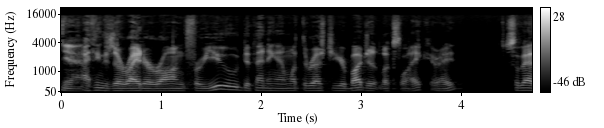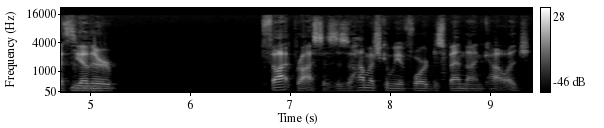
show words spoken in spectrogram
Yeah. I think there's a right or wrong for you depending on what the rest of your budget looks like, right? So that's the mm-hmm. other thought process is how much can we afford to spend on college?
